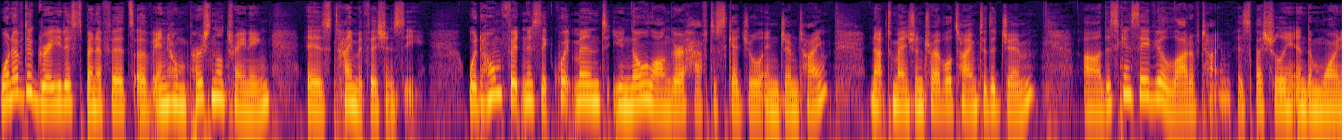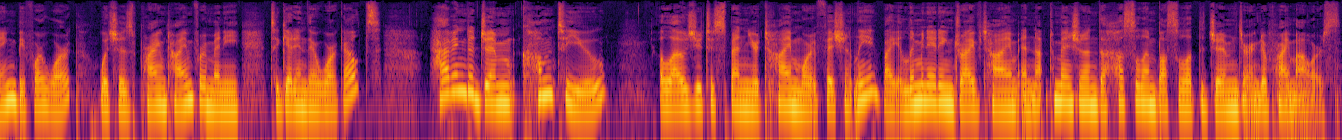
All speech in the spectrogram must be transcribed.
One of the greatest benefits of in home personal training is time efficiency. With home fitness equipment, you no longer have to schedule in gym time, not to mention travel time to the gym. Uh, this can save you a lot of time, especially in the morning before work, which is prime time for many to get in their workouts. Having the gym come to you allows you to spend your time more efficiently by eliminating drive time and not to mention the hustle and bustle at the gym during the prime hours.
